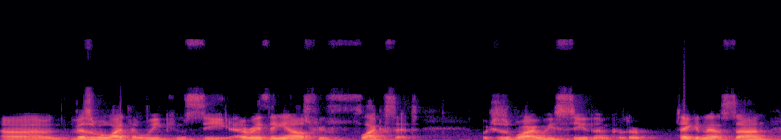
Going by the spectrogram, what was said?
Uh, visible light that we can see. Everything else reflects it, which is why we see them, because they're taking that sun,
